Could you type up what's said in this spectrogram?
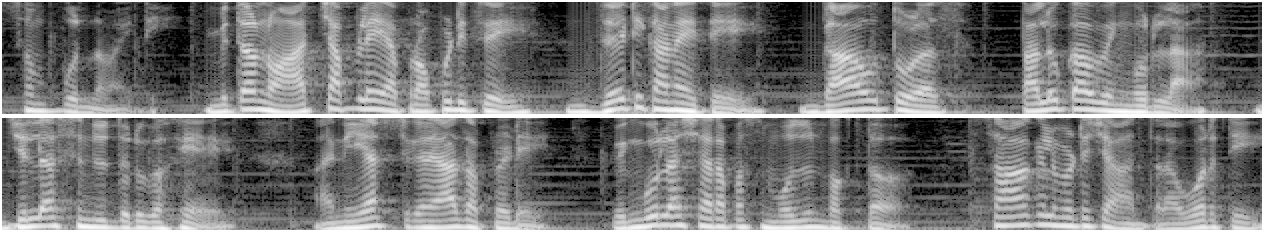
संपूर्ण माहिती. मित्रांनो आजच्या आपल्या या प्रॉपर्टीचे जे ठिकाण आहे ते गाव तुळस तालुका वेंगुर्ला जिल्हा सिंधुदुर्ग हे आहे. आणि याच ठिकाणी आज आपल्याकडे वेंगुर्ला शहरापासून मोजून फक्त सहा किलोमीटरच्या अंतरावरती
